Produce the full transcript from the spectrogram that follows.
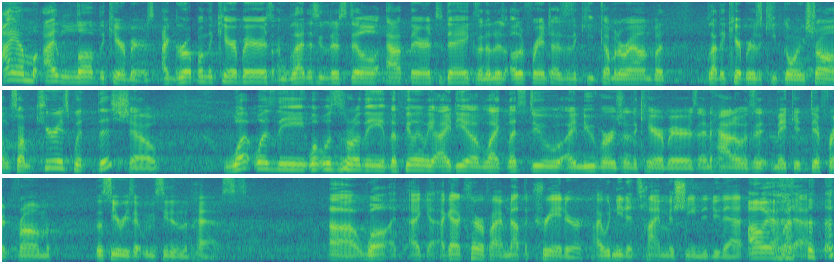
I am I love the Care Bears. I grew up on the Care Bears. I'm glad to see that they're still out there today because I know there's other franchises that keep coming around, but I'm glad the Care Bears keep going strong. So I'm curious with this show, what was the what was sort of the the feeling, the idea of like let's do a new version of the Care Bears, and how does it make it different from the series that we've seen in the past? Uh, well, I, I, got to clarify. I'm not the creator. I would need a time machine to do that. Oh yeah. But, uh,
